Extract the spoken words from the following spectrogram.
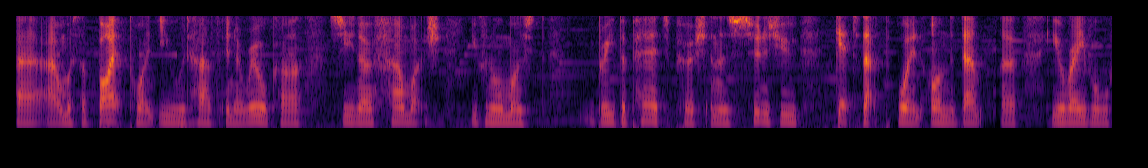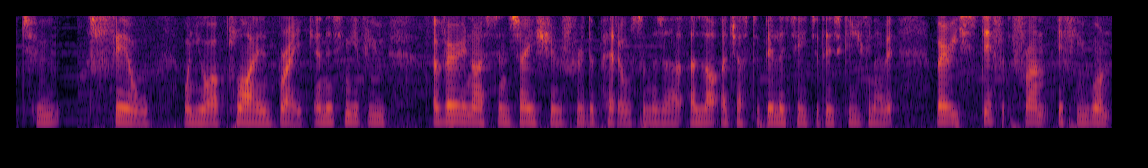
uh, almost a bite point you would have in a real car so you know how much you can almost be prepared to push and as soon as you get to that point on the dampener you're able to feel when you're applying brake and this can give you a very nice sensation through the pedals and there's a, a lot of adjustability to this because you can have it very stiff at the front if you want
